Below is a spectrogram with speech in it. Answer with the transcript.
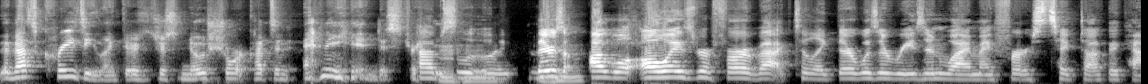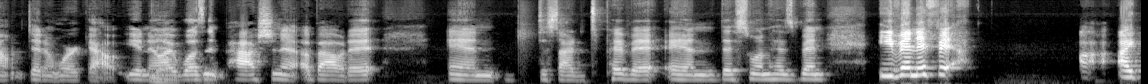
And that's crazy. Like there's just no shortcuts in any industry. Absolutely. There's Mhm. I will always refer back to like there was a reason why my first TikTok account didn't work out. You know, Yeah. I wasn't passionate about it and decided to pivot and this one has been even if it I,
